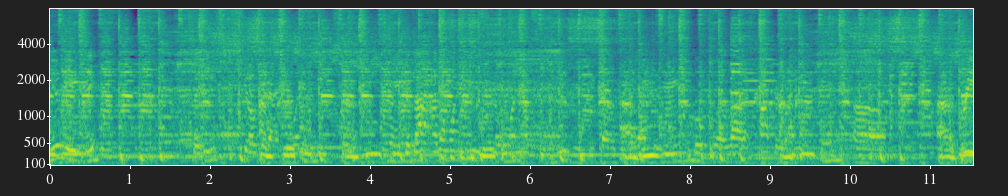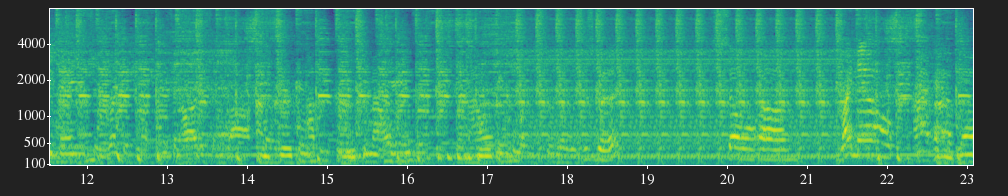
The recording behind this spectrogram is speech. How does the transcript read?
new music for each show that I do because I, I don't want to use no one else's music because I have to go through a lot of copyright uh, agreements and record companies and artists involved. I'll be producing my own music and my own recording studio, which is good. So um, right now I have um,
